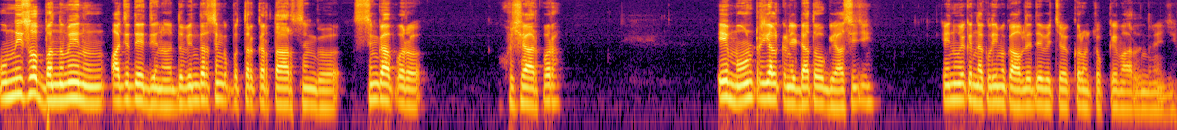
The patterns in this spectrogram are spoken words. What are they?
1992 ਨੂੰ ਅੱਜ ਦੇ ਦਿਨ ਦਵਿੰਦਰ ਸਿੰਘ ਪੁੱਤਰ ਕਰਤਾਰ ਸਿੰਘ ਸਿੰਗਾਪੁਰ ਹੁਸ਼ਿਆਰਪੁਰ, ਇਹ ਮੌਂਟਰੀਅਲ ਕੈਨੇਡਾ ਤੋਂ ਗਿਆ ਸੀ ਜੀ। ਇਹਨੂੰ ਇੱਕ ਨਕਲੀ ਮੁਕਾਬਲੇ ਦੇ ਵਿੱਚ ਘਰੋਂ ਚੁੱਕ ਕੇ ਮਾਰ ਦਿੰਦੇ ਨੇ ਜੀ।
